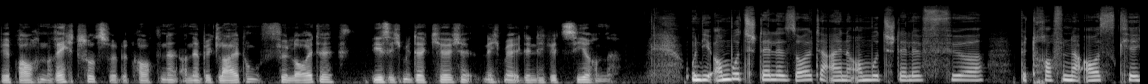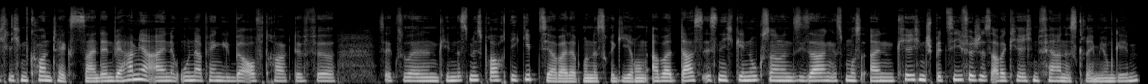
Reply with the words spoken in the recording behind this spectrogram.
Wir brauchen Rechtsschutz für Betroffene, eine Begleitung für Leute, die sich mit der Kirche nicht mehr identifizieren. Und die Ombudsstelle sollte eine Ombudsstelle für Betroffene aus kirchlichem Kontext sein. Denn wir haben ja eine unabhängige Beauftragte für sexuellen Kindesmissbrauch, die gibt es ja bei der Bundesregierung. Aber das ist nicht genug, sondern Sie sagen, es muss ein kirchenspezifisches, aber kirchenfernes Gremium geben.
